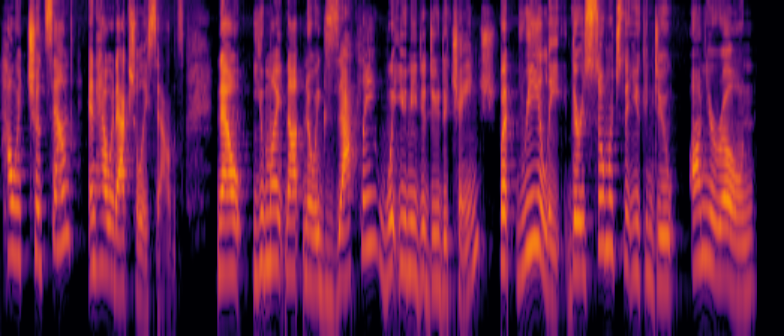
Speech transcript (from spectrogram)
how it should sound and how it actually sounds. Now, you might not know exactly what you need to do to change, but really, there is so much that you can do on your own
